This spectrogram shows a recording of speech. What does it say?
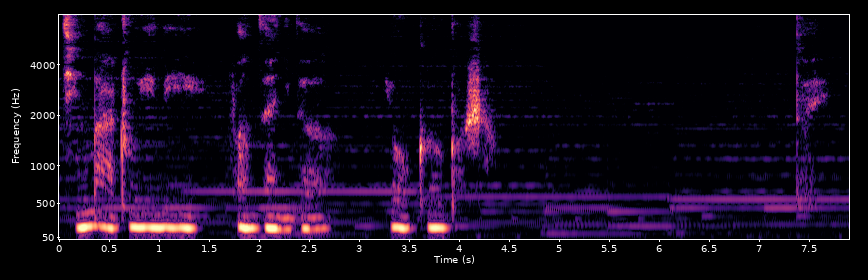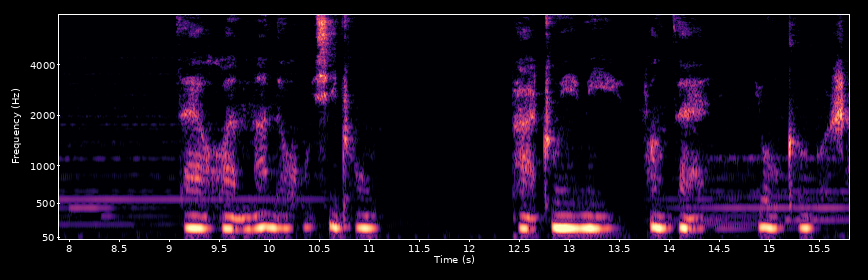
请把注意力。放在你的右胳膊上，对，在缓慢的呼吸中，把注意力放在右胳膊上，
